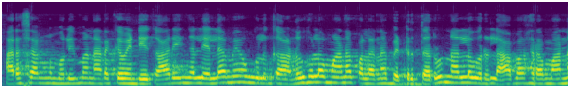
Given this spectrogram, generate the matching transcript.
அரசாங்கம் மூலிமா நடக்க வேண்டிய காரியங்கள் எல்லாமே உங்களுக்கு அனுகூலமான பலனை பெற்றுத்தரும். நல்ல ஒரு லாபகரமான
